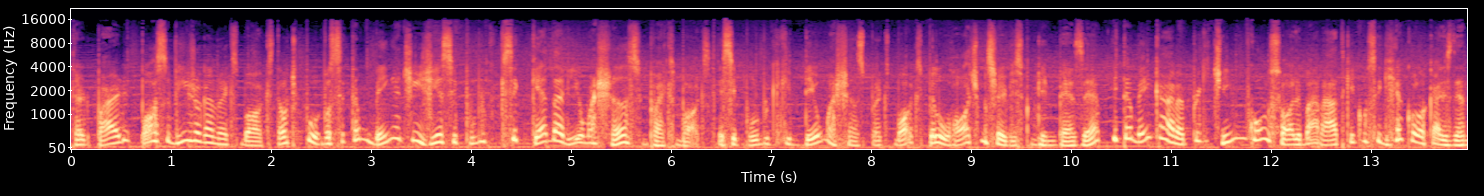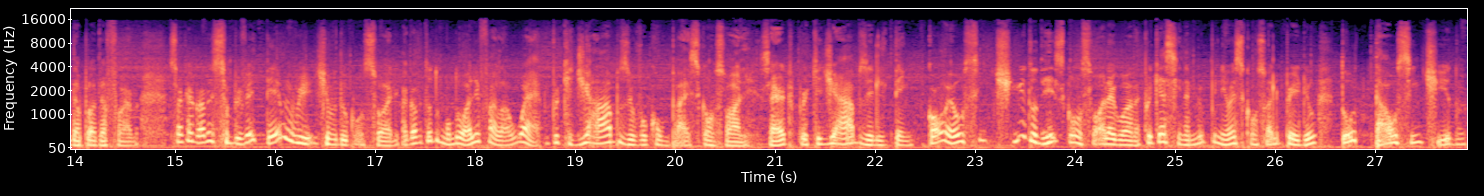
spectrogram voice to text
third party, posso vir jogar no Xbox. Então, tipo, você também atingir esse público que você quer daria uma chance pro Xbox. Esse público que deu uma chance pro Xbox pelo ótimo serviço que o Game Pass é. E também, cara, porque tinha um console barato que conseguia colocar eles dentro da plataforma. Só que agora eles subverteram o objetivo do console. Agora todo mundo olha e fala, ué, por que diabos eu vou comprar esse console, certo? Porque diabos ele tem? Qual é o sentido desse console agora? Porque assim, na minha opinião, esse console perdeu total sentido.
